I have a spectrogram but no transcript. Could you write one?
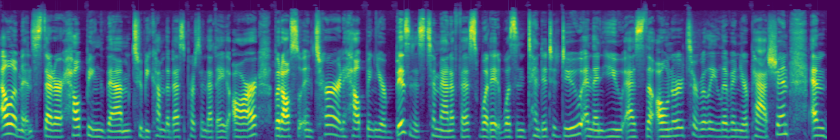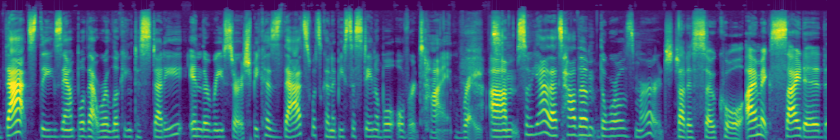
elements that are helping them to become the best person that they are, but also in turn helping your business to manifest what it was intended to do. And then you, as the owner, to really live in your passion. And that's the example that we're looking to study in the research because that's what's going to be sustainable over time. Right. Um, um, so yeah, that's how the the worlds merged. That is so cool. I'm excited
